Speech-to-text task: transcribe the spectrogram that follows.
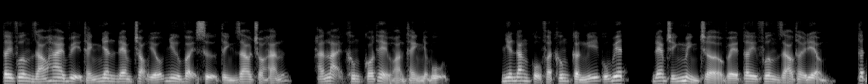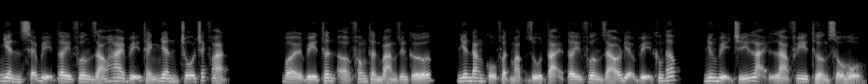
Tây phương giáo hai vị thánh nhân đem trọng yếu như vậy sự tình giao cho hắn hắn lại không có thể hoàn thành nhiệm vụ. Nhiên đăng cổ phật không cần nghĩ cũng biết, đem chính mình trở về tây phương giáo thời điểm, tất nhiên sẽ bị tây phương giáo hai vị thánh nhân chỗ trách phạt. Bởi vì thân ở phong thần bảng duyên cớ, nhiên đăng cổ phật mặc dù tại tây phương giáo địa vị không thấp nhưng vị trí lại là phi thường xấu hổ.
